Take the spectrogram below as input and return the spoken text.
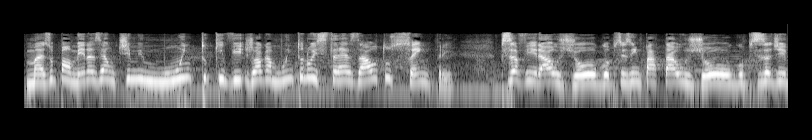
Mas o Palmeiras é um time muito que vi- joga muito no estresse alto sempre. Precisa virar o jogo, precisa empatar o jogo, precisa de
